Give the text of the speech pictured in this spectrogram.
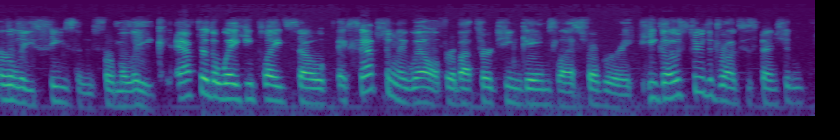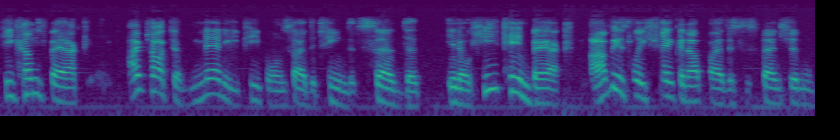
early season for Malik. After the way he played so exceptionally well for about 13 games last February, he goes through the drug suspension. He comes back I've talked to many people inside the team that said that you know he came back obviously shaken up by the suspension.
